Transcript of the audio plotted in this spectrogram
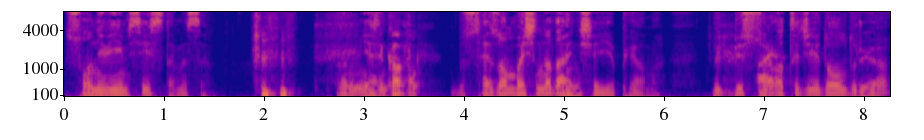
Sony VMC istemesi. Anladın mı? Yani bu sezon başında da aynı şeyi yapıyor ama. Bir, bir sürü Aynen. atıcıyı dolduruyor.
